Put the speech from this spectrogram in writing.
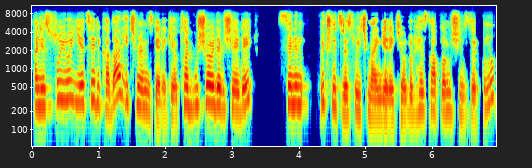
Hani suyu yeteri kadar içmemiz gerekiyor. Tabii bu şöyle bir şey değil. Senin 3 litre su içmen gerekiyordur. Hesaplamışızdır bunu.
